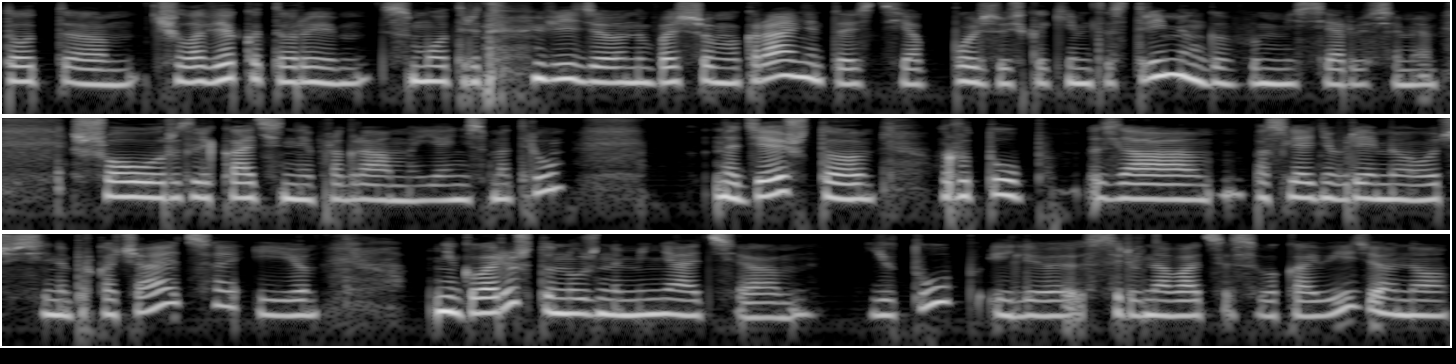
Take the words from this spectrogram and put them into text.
тот э, человек, который смотрит видео на большом экране, то есть я пользуюсь какими-то стриминговыми сервисами, шоу, развлекательные программы я не смотрю. Надеюсь, что Рутуб за последнее время очень сильно прокачается, и не говорю, что нужно менять э, YouTube или соревноваться с ВК-видео, но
